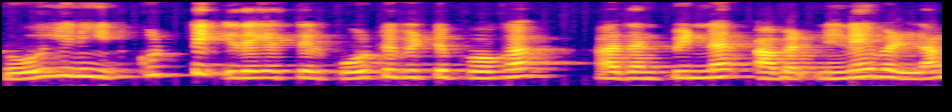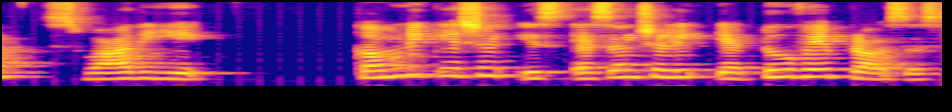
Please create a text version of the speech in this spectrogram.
ரோஹிணியின் குட்டி இதயத்தில் போட்டுவிட்டு போக அதன் பின்னர் அவள் நினைவெல்லாம் சுவாதியே. Communication is essentially a two way process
